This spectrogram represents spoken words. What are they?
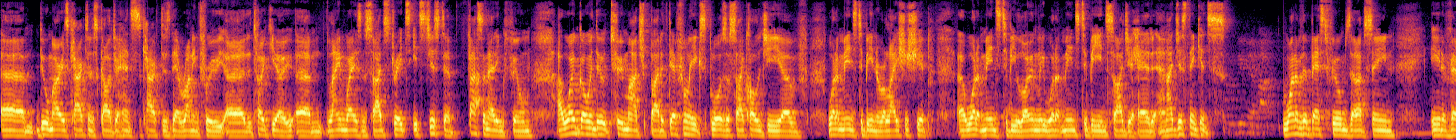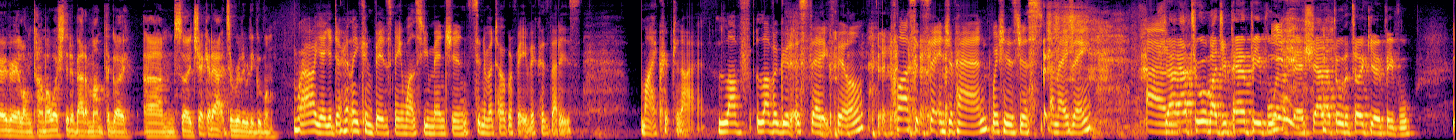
um, Bill Murray's character and Scarlett Johansson's characters. They're running through uh, the Tokyo um, laneways and side streets. It's just a fascinating film. I won't go into it too much, but it definitely explores the psychology of what it means to be in a relationship, uh, what it means to be lonely, what it means to be inside your head, and I just think it's one of the best films that I've seen in a very, very long time. I watched it about a month ago. Um, so check it out. It's a really, really good one. Wow, yeah, you definitely convinced me once you mentioned cinematography because that is my kryptonite. Love love a good aesthetic film. Plus it's set in Japan, which is just amazing. Um, Shout out to all my Japan people yeah. out there. Shout out to all the Tokyo people.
